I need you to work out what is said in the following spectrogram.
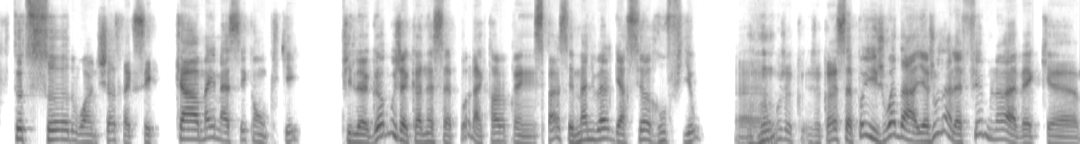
tout ça de one shot. Fait que c'est quand même assez compliqué. Puis le gars, moi, je ne le connaissais pas, l'acteur principal, c'est Manuel Garcia Rufio. Euh, Mhm. Moi, je ne connaissais pas. Il, jouait dans, il a joué dans le film là, avec. euh,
